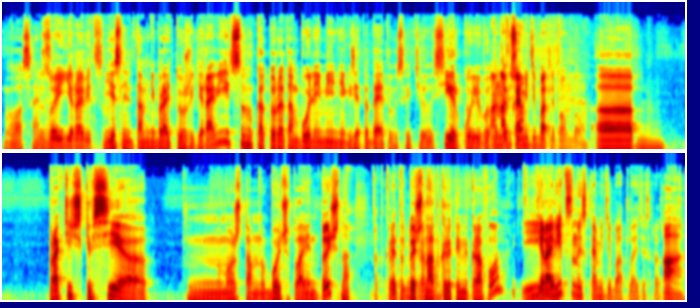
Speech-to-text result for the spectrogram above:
волосами. Зоя Яровицына. Если там не брать тоже Яровицыну, которая там более-менее где-то до этого светила, Сирку и вот Она это в Камеди Батле, по-моему, была. А, практически все, ну, может, там, ну, больше половины точно. Открытый это микрофон. точно открытый микрофон. И... Яровицына из Камеди Батла, эти сразу А,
